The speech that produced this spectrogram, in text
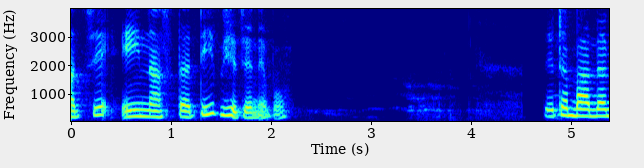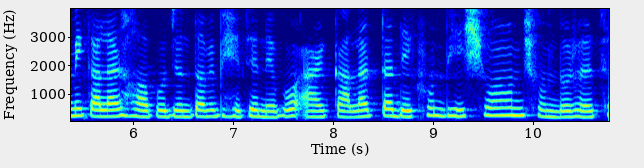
আঁচে এই নাস্তাটি ভেজে নেব। এটা বাদামি কালার হওয়া পর্যন্ত আমি ভেজে নেব। আর কালারটা দেখুন, ভীষণ সুন্দর হয়েছে,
